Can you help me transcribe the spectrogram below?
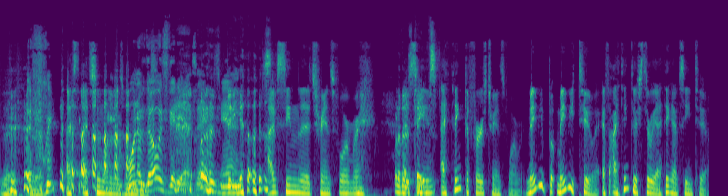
the, the, I've, I've, seen one of those. Movies. One of those videos. Eh? One of those yeah. videos. I've seen the Transformer what are those I've tapes? Seen, I think the first Transformer, maybe, but maybe two. If I think there's three, I think I've seen two.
